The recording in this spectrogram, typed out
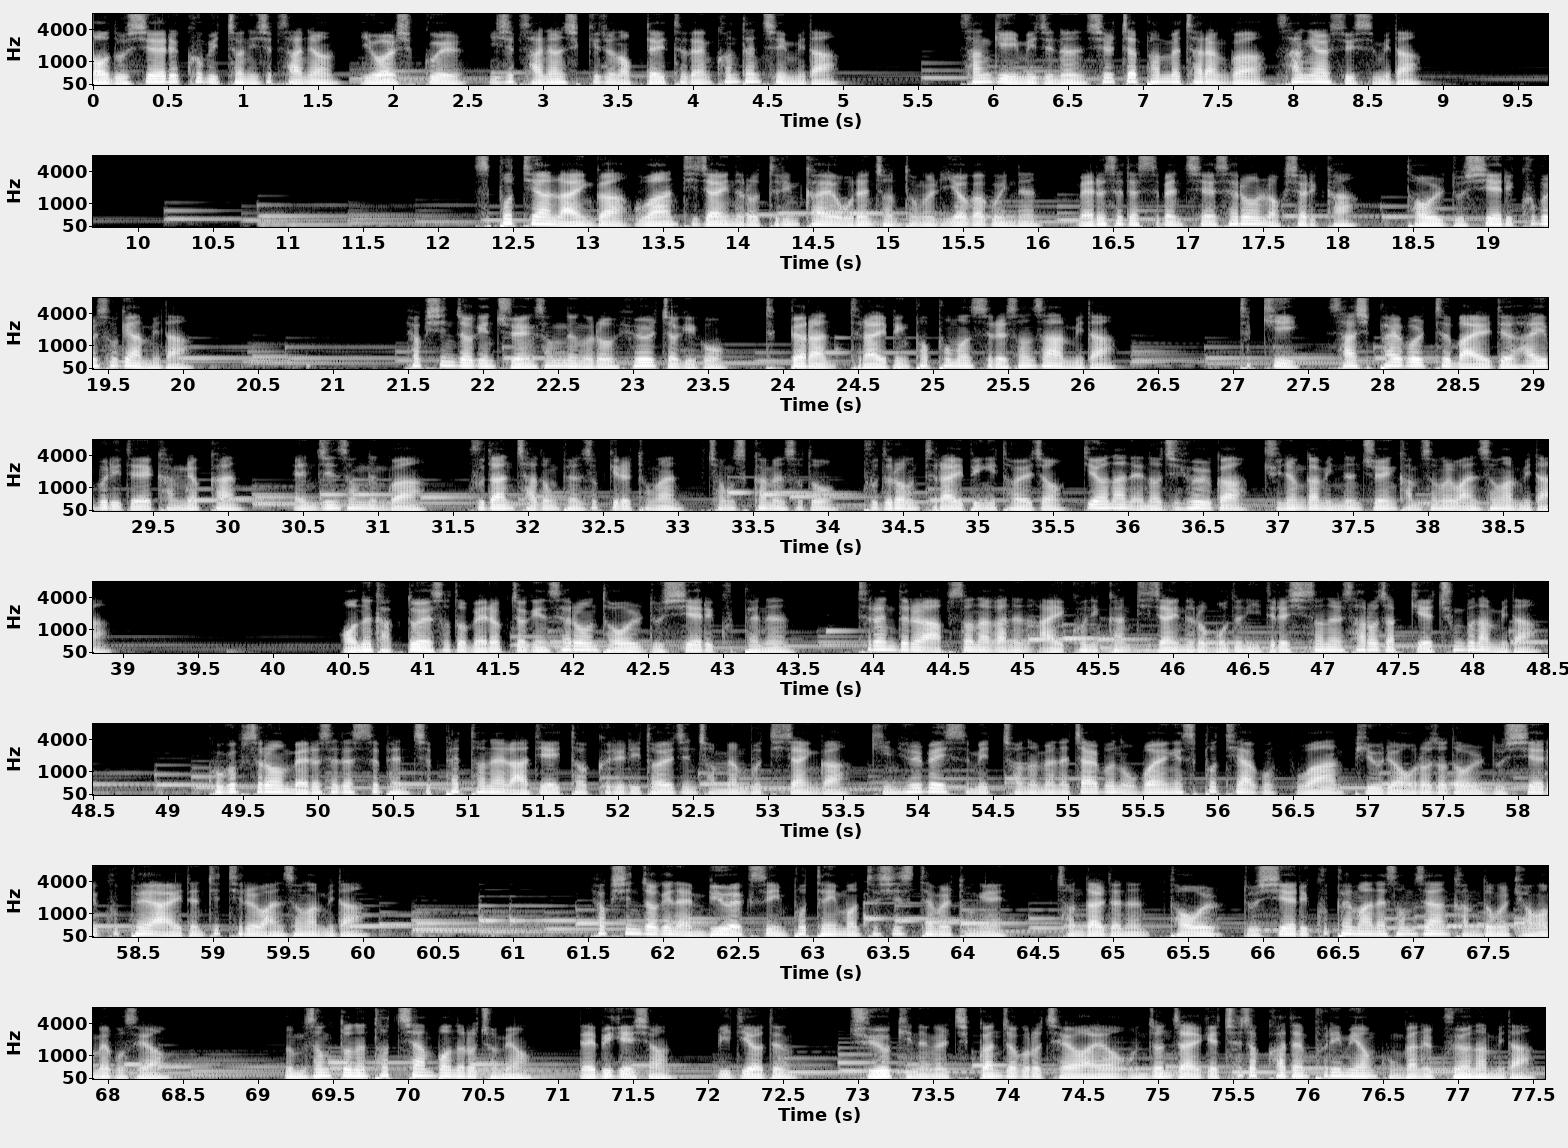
더 누시에르 쿱 2024년 2월 19일 24년식 기준 업데이트된 컨텐츠입니다. 상기 이미지는 실제 판매 차량과 상이할 수 있습니다. 스포티한 라인과 우아한 디자인으로 드림카의 오랜 전통을 이어가고 있는 메르세데스 벤츠의 새로운 럭셔리카 더울 누시에리 쿱을 소개합니다. 혁신적인 주행 성능으로 효율적이고 특별한 드라이빙 퍼포먼스를 선사합니다. 특히 48V 마일드 하이브리드의 강력한 엔진 성능과 9단 자동 변속기를 통한 정숙하면서도 부드러운 드라이빙이 더해져 뛰어난 에너지 효율과 균형감 있는 주행 감성을 완성합니다. 어느 각도에서도 매력적인 새로운 더울 누시에리 쿠페는 트렌드를 앞서 나가는 아이코닉한 디자인으로 모든 이들의 시선을 사로잡기에 충분합니다. 고급스러운 메르세데스 벤츠 패턴의 라디에이터 그릴이 더해진 전면부 디자인과 긴 휠베이스 및 전후면의 짧은 오버행의 스포티하고 우아한 비율이 어우러져 더울 누시에리 쿠페의 아이덴티티를 완성합니다. 혁신적인 MBUX 인포테인먼트 시스템을 통해 전달되는 더울 누시에리 쿠페만의 섬세한 감동을 경험해보세요. 음성 또는 터치 한 번으로 조명, 내비게이션, 미디어 등 주요 기능을 직관적으로 제어하여 운전자에게 최적화된 프리미엄 공간을 구현합니다.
